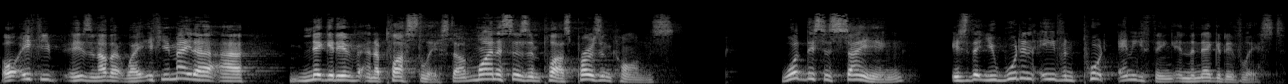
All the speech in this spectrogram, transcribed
Or if you, here's another way, if you made a, negative and a plus list, uh, minuses and plus, pros and cons. What this is saying is that you wouldn't even put anything in the negative list.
